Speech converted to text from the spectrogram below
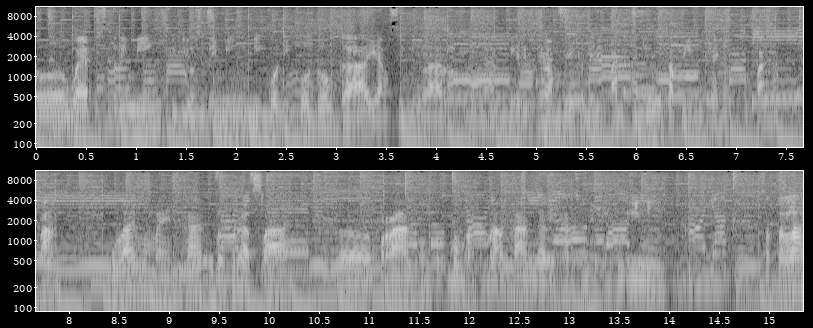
uh, web streaming video streaming Nico Nico Doga yang similar dengan mirip yang memiliki kemiripan dengan YouTube tapi ini hanya untuk pasar Jepang mulai memainkan beberapa uh, peran untuk memperkenalkan dari Hatsune Miku ini setelah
